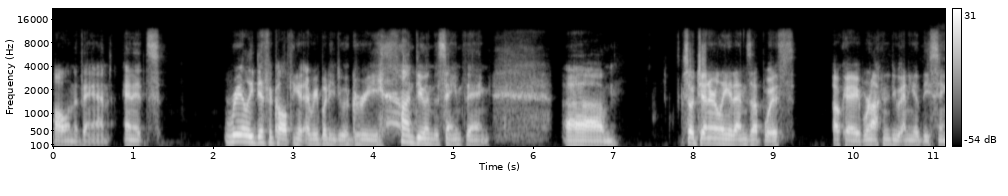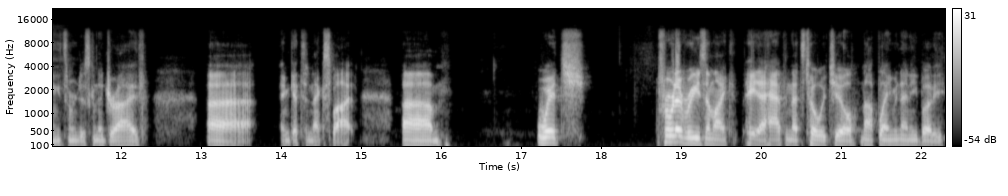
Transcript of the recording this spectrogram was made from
all in the van and it's really difficult to get everybody to agree on doing the same thing um, so generally it ends up with okay we're not going to do any of these things we're just going to drive uh, and get to the next spot. Um, which for whatever reason like hey that happened that's totally chill not blaming anybody.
